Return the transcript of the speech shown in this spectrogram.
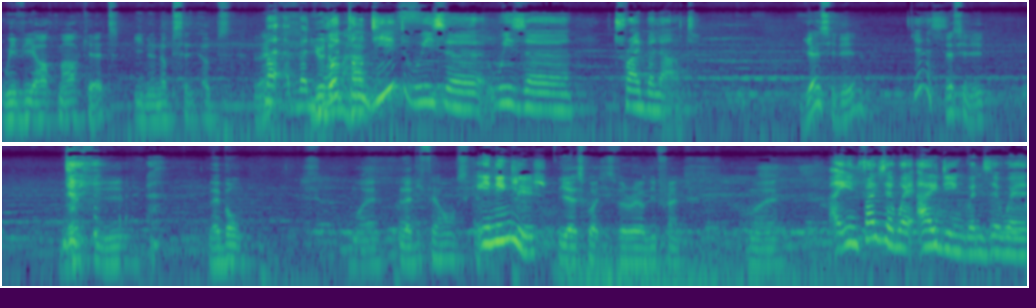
with the art market in an obs- obs- But, but you Breton have- did with, uh, with uh, tribal art. Yes, he did. Yes. Yes, he did. Yes, he did. Mais bon, ouais, la différence. In English. Yes, what is the real difference? Ouais. In fact, they were hiding when they were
